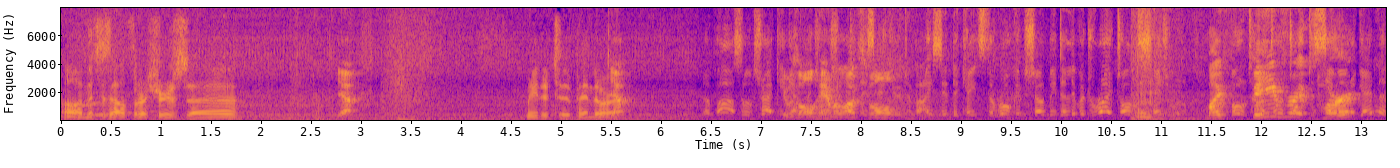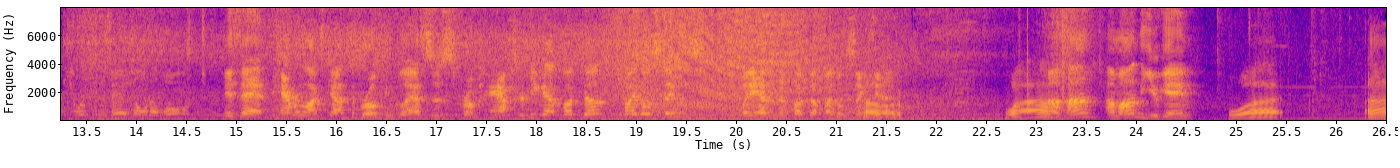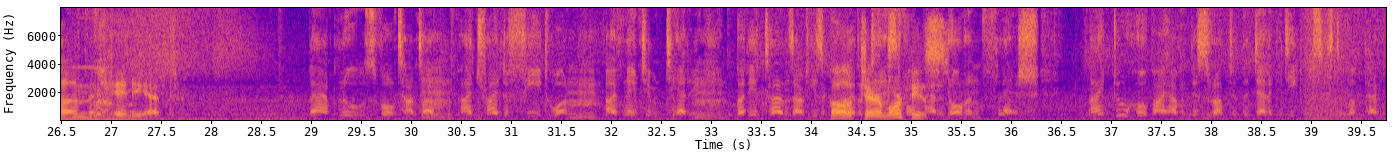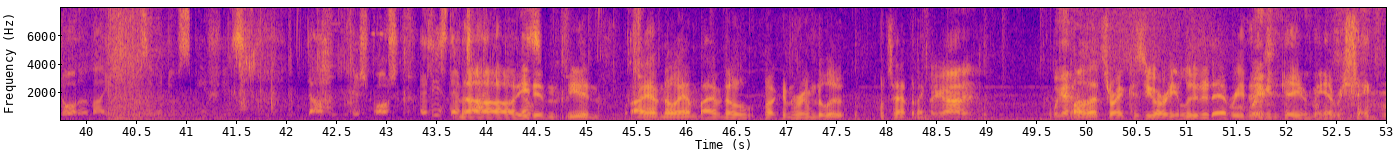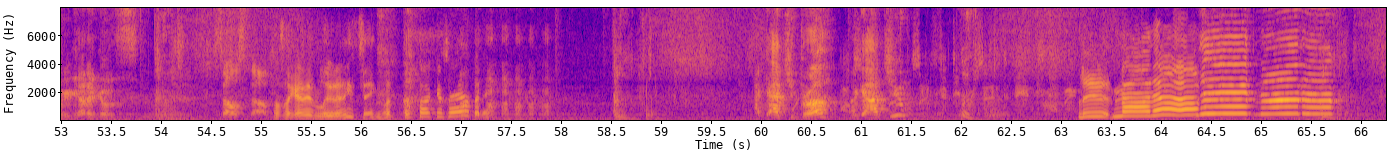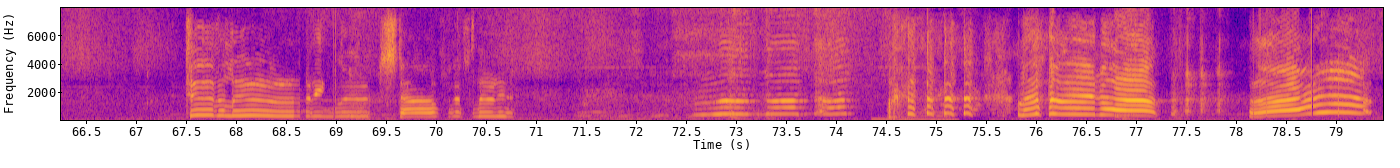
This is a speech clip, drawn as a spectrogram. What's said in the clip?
oh, and this is how Thresher's uh, Yep. made it to Pandora. Yep. The parcel tracking It was all Hammerlock's fault. Device indicates the rocket shall be delivered right on Hmm. schedule. My Bolt favorite talk to Seymour part- again, and he will convey your reward. Is that Hammerlock's got the broken glasses from after he got fucked up by those things, but he hasn't been fucked up by those things Oh. yet. Wow. Uh huh. I'm on to you, game. What an idiot. Bad news, Vault Hunter. Hmm. I tried to feed one. I've named him Terry, Hmm. but it turns out he's Oh, a Terra taste Morpheus. Pandoran flesh. I do hope I haven't disrupted the delicate ecosystem of Pandora by introducing a new species. Ah, pish posh. At least No, trying he to didn't. He didn't. I have no am. I have no fucking room to loot. What's happening? I got it. We got. Oh, that's right, because you already looted everything Wait. and gave me everything. we gotta go s- sell stuff. I was like, I didn't loot anything. What the fuck is happening? I got you, bruh. I got you. Looting on up Looting on up. to the looting loot stuff that's looted. On up. Loot up! Up!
